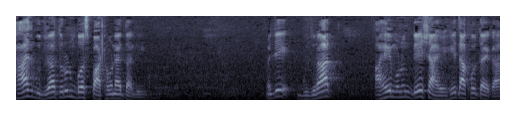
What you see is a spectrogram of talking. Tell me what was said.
खास गुजरातवरून बस पाठवण्यात आली. म्हणजे गुजरात आहे म्हणून देश आहे हे दाखवताय का?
